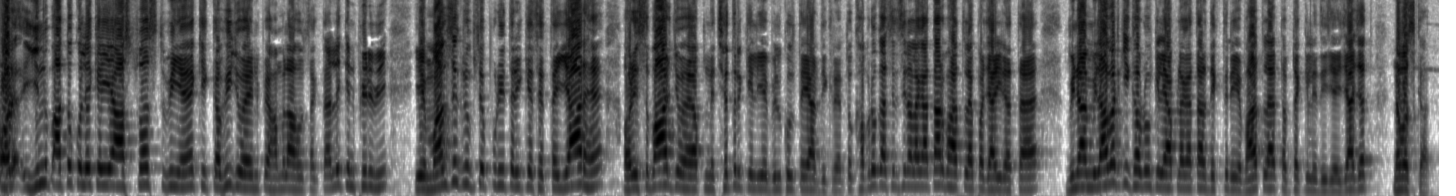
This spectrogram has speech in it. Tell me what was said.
और इन बातों को लेकर ये आश्वस्त भी हैं कि कभी जो है इन पे हमला हो सकता है, लेकिन फिर भी ये मानसिक रूप से पूरी तरीके से तैयार है और इस बार जो है अपने क्षेत्र के लिए बिल्कुल तैयार दिख रहे हैं। तो खबरों का सिलसिला लगातार भारत लाइव पर जारी रहता है। बिना मिलावट की खबरों के लिए आप लगातार देखते रहिए भारत लाइव तब तक के लिए दीजिए इजाज़त। नमस्कार।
